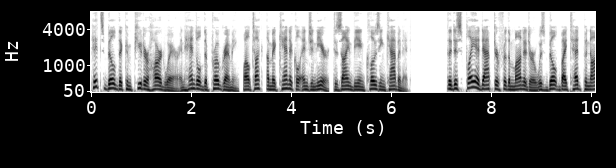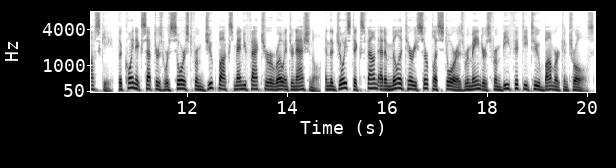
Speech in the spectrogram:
Pitts built the computer hardware and handled the programming, while Tuck, a mechanical engineer, designed the enclosing cabinet. The display adapter for the monitor was built by Ted Panofsky, the coin acceptors were sourced from jukebox manufacturer Rowe International, and the joysticks found at a military surplus store as remainders from B-52 bomber controls.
